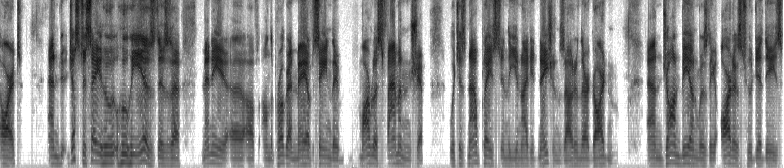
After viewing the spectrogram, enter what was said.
art. And just to say who, who he is, there's a many uh, of on the program may have seen the marvelous famine ship, which is now placed in the United Nations out in their garden. And John Behan was the artist who did these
